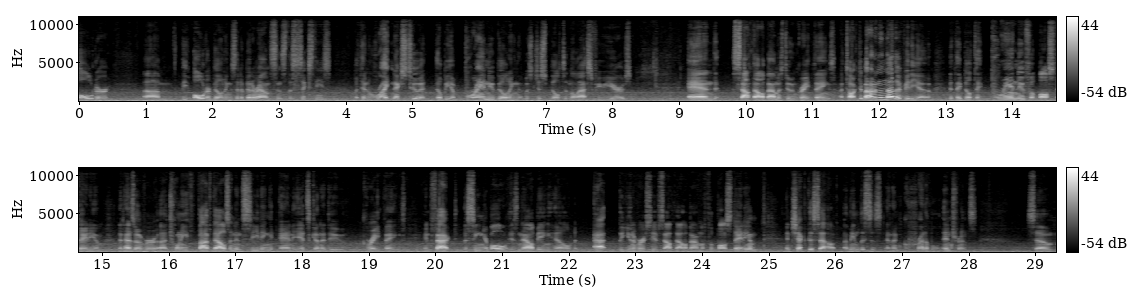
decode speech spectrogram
older, um, the older buildings that have been around since the 60s. But then right next to it, there'll be a brand new building that was just built in the last few years. And South Alabama is doing great things. I talked about in another video that they built a brand new football stadium that has over uh, 25,000 in seating, and it's going to do great things. In fact, the Senior Bowl is now being held at the University of South Alabama football stadium. And check this out. I mean, this is an incredible entrance. So,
